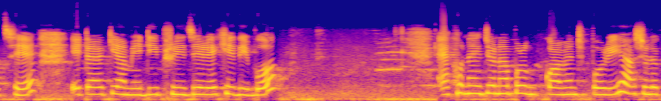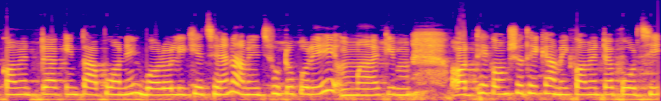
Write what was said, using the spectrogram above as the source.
আছে এটা কি আমি ডিপ ফ্রিজে রেখে দিব। এখন একজন আপুর কমেন্ট পড়ি। আসলে কমেন্টটা কিন্তু আপু অনেক বড় লিখেছেন। আমি ছোট করে কি অর্ধেক অংশ থেকে আমি কমেন্টটা পড়ছি।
